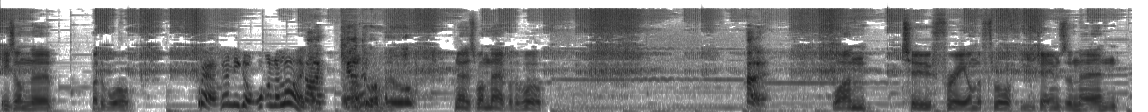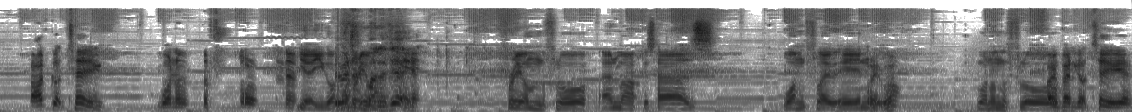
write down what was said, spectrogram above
He's on the by the wall. Well, I've only got one alive. Oh, I killed the one by the wall. No, there's one there by the wall. Oh. One, two, three on the floor for you, James, and then I've got two. One on the floor. yeah, you got the three on are the, dead. three on the floor, and Marcus has one floating, Wait, what? one on the floor. I've only got two. Yeah.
